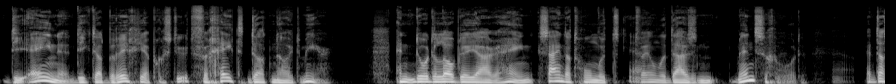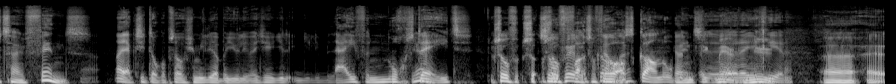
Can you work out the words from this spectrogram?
die ene die ik dat berichtje heb gestuurd, vergeet dat nooit meer. En door de loop der jaren heen zijn dat 100, Ja. 200.000 mensen geworden. En dat zijn fans. Ja. Nou ja, ik zie het ook op social media bij jullie. Weet je, jullie, jullie blijven nog Ja. steeds Zo, zo, zo, zoveel, zoveel kan, als kan op Ja, mensen ik merk eh, nu- reageren. Eh, eh,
